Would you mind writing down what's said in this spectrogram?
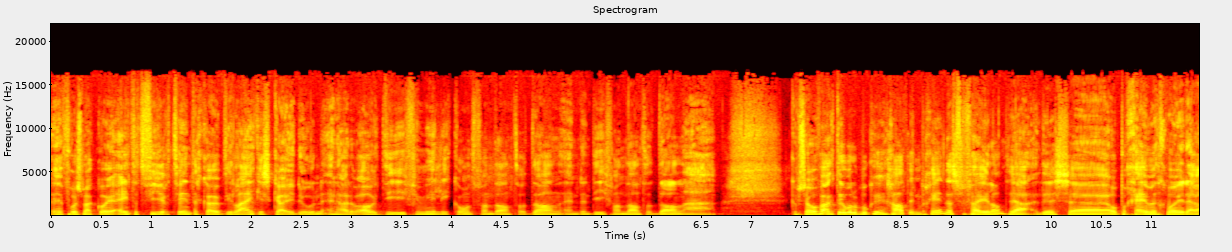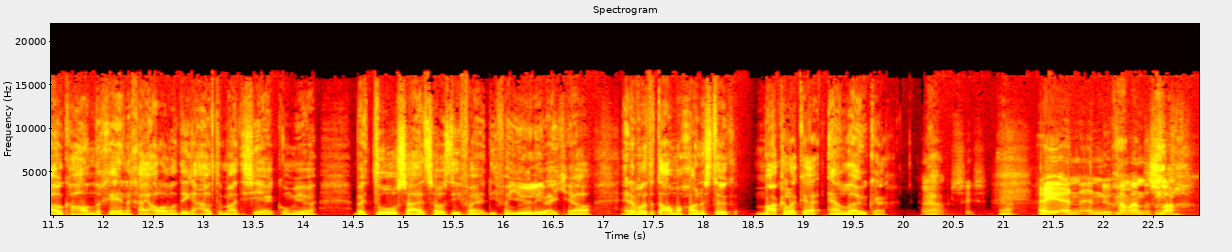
Volgens mij kon je 1 tot 24 kan op die lijntjes kan je doen. En hadden we, oh, die familie komt van dan tot dan. En dan die van dan tot dan. Ik heb zo vaak dubbele boekingen gehad in het begin. Dat is vervelend. Ja, dus eh, op een gegeven moment word je daar ook handig in. Dan ga je allemaal dingen automatiseren. Kom je bij tools uit zoals die van, die van jullie, weet je wel. En dan wordt het allemaal gewoon een stuk makkelijker en leuker. Ja, Ja. precies. Ja. Hey, en, en nu gaan we aan de slag.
